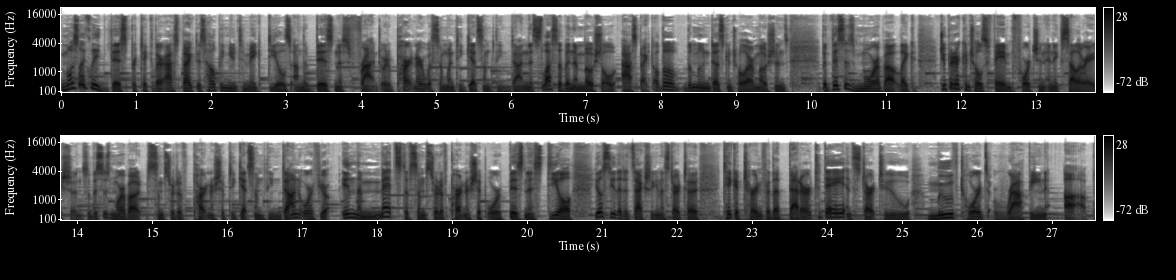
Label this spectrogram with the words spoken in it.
most likely this particular aspect is helping you to make deals on the business front or to partner with someone to get something done. It's less of an emotional aspect, although the moon does control our emotions. But this is more about like Jupiter controls fame, fortune, and acceleration. So, this is more about some sort of partnership to get something done, or if you're in the midst of some sort of partnership or business deal, you'll see that it's actually going to start to take a turn for the better today and start to move towards wrapping up.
